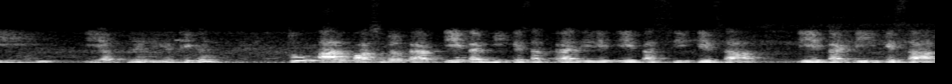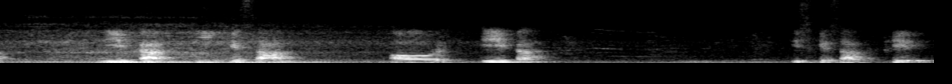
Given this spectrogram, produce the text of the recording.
E F ले लिए, ठीक है? तो आल पॉसिबल आप ए का बी के साथ करा दीजिए ए का सी के साथ ए का डी के साथ ए का ई e के साथ और ए का इसके साथ। फिर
